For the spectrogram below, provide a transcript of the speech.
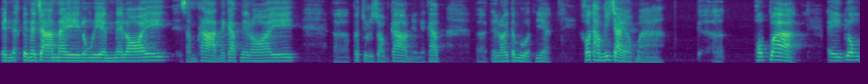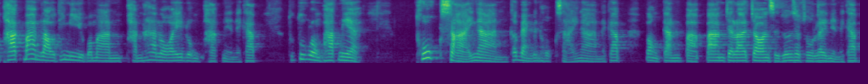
เป็นเป็นอาจารย์ในโรงเรียนในร้อยสัมพรานนะครับในร้อยพระจุลจอมเกล้าเนี่ยนะครับ ในร้อยตำรวจเนี่ยเขาทำวิจัยออกมา พบว่าไอ้โรงพักบ้านเราที่มีอยู่ประมาณ 1,500โรงพักเนี่ยนะครับ ทุกๆโรงพักเนี่ยทุกสายงานก็แบ่งเป็น 6 สายงานนะครับป้องกันปราบปรามจราจรสืบสวนสอบสวนอะไรเนี่ยนะครับ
